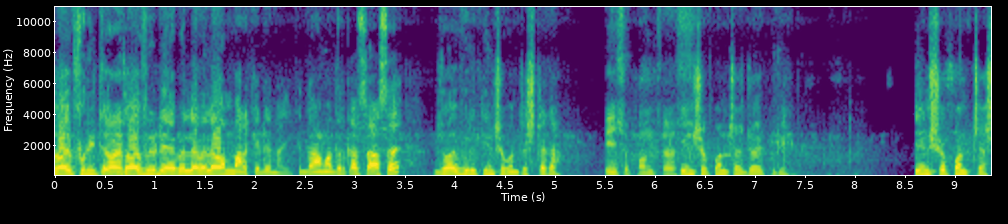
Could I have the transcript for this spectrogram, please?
জয়পুরিটা জয়পুরি। জয়পুরিটা অ্যাভেলেবেল এখন মার্কেটে নাই। কিন্তু আমাদের কাছে আছে জয়পুরি তিনশো পঞ্চাশ টাকা। তিনশো পঞ্চাশ। তিনশো পঞ্চাশ জয়পুরি তিনশো পঞ্চাশ।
